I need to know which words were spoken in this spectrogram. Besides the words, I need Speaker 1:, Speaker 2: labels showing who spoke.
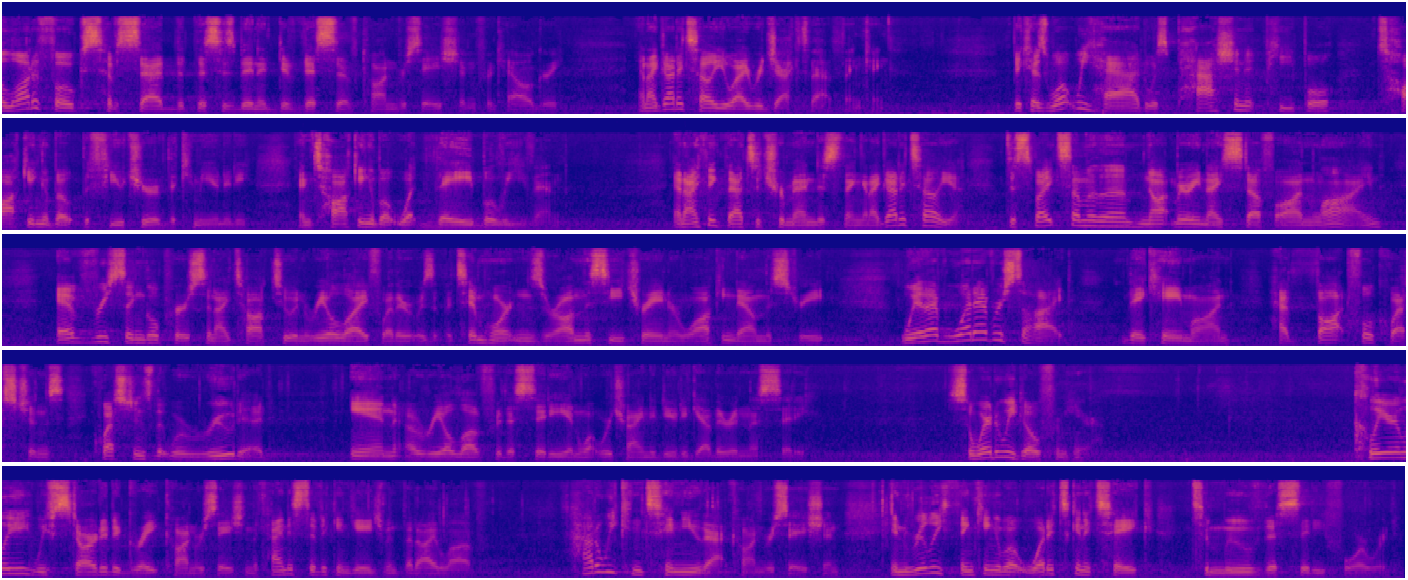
Speaker 1: A lot of folks have said that this has been a divisive conversation for Calgary. And I got to tell you, I reject that thinking. Because what we had was passionate people talking about the future of the community and talking about what they believe in. And I think that's a tremendous thing. And I got to tell you, despite some of the not very nice stuff online, every single person I talked to in real life, whether it was at the Tim Hortons or on the C train or walking down the street, with whatever side they came on, had thoughtful questions, questions that were rooted in a real love for the city and what we're trying to do together in this city. So, where do we go from here? Clearly, we've started a great conversation, the kind of civic engagement that I love. How do we continue that conversation in really thinking about what it's going to take to move this city forward?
